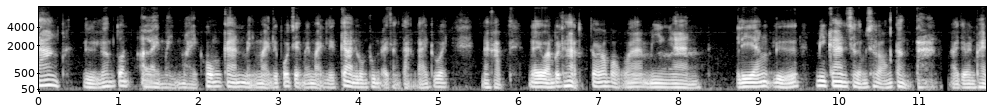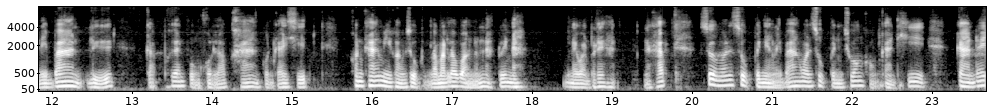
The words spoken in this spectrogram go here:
สร้างหรือเริ่มต้นอะไรใหม่ ๆ โครงการใหม่ ๆ หรือโปรเจกต์ใหม่ ๆ หรือการลงทุนอะไรต่างๆ ได้ด้วยนะครับ ในวันพฤหัสก็ต้องบอกว่ามีงาน เลี้ยงหรือมีการเฉลิมฉลองต่างๆ อาจจะเป็นภายในบ้านหรือกับเพื่อนฝูงคนรอบข้างคนใกล้ชิด ค่อนข้างมีความสุขระมัดระวังน้ำหนักด้วยนะ ในวันพฤหัสนะครับ ส่วนวันศุกร์เป็นอย่างไรบ้างวันศุกร์เป็นช่วงของการที่การได้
